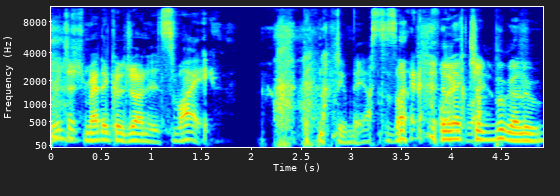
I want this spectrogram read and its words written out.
British Medical Journal 2. Nachdem der erste so Electric war. Boogaloo.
